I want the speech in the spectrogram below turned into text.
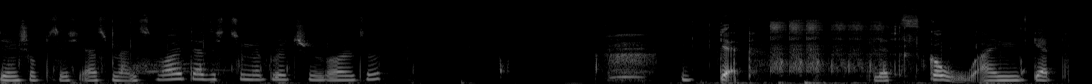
Den schubse ich erstmal ins Void, der sich zu mir bridgen wollte. Gap. Let's go. Ein Gap.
